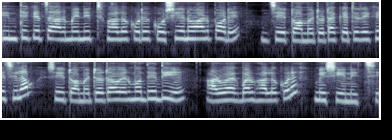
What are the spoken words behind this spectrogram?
তিন থেকে চার মিনিট ভালো করে কষিয়ে নেওয়ার পরে যে টমেটোটা কেটে রেখেছিলাম, সেই টমেটোটাও এর মধ্যে দিয়ে আরও একবার ভালো করে মিশিয়ে নিচ্ছি।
